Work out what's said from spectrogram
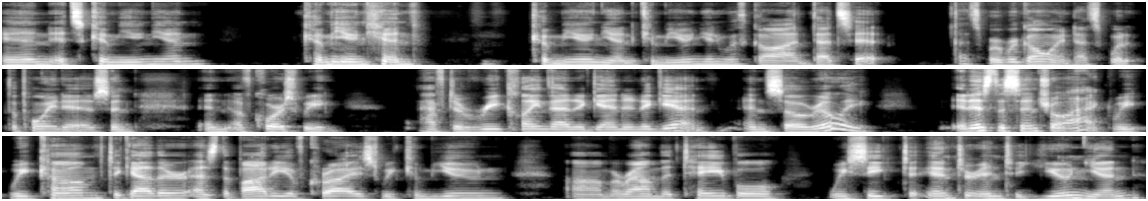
And it's communion, communion, communion, communion with God. That's it. That's where we're going. That's what the point is. And and of course we have to reclaim that again and again. And so really it is the central act. We we come together as the body of Christ. We commune um, around the table. We seek to enter into union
